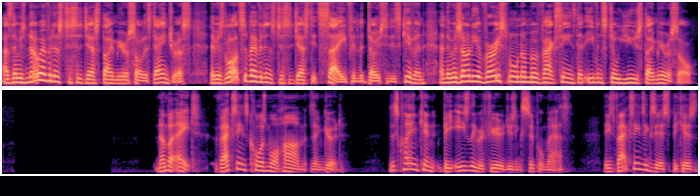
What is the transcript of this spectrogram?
as there is no evidence to suggest thimerosal is dangerous, there is lots of evidence to suggest it's safe in the dose it is given, and there is only a very small number of vaccines that even still use thimerosal. Number 8. Vaccines cause more harm than good. This claim can be easily refuted using simple math. These vaccines exist because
